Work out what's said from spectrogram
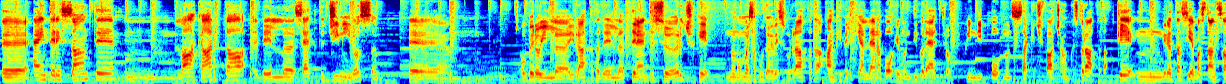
Eh, è interessante mh, la carta del set G-Miros, ehm, ovvero il, il rattata del Tenente Surge, che non ho mai saputo che avesse un rattata, anche perché allena Pokémon tipo Elettro, e quindi boh, non si sa che ci faccia con questo rattata, che mh, in realtà sì è abbastanza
